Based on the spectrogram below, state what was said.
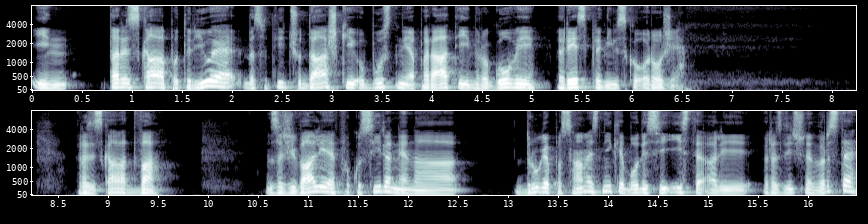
In ta raziskava potrjuje, da so ti čudaški obustni aparati in rogovi res plenilsko orožje. Raziskava 2. Za živali je fokusiranje na druge posameznike, bodi si iste ali različne vrste,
